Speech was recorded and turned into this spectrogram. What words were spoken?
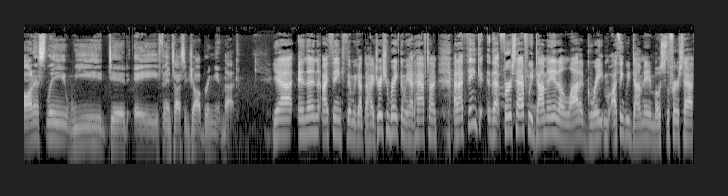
honestly, we did a fantastic job bringing it back. Yeah, and then I think then we got the hydration break, then we had halftime, and I think that first half we dominated a lot of great. I think we dominated most of the first half.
